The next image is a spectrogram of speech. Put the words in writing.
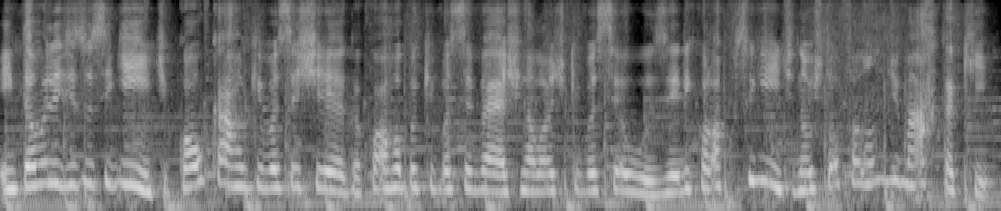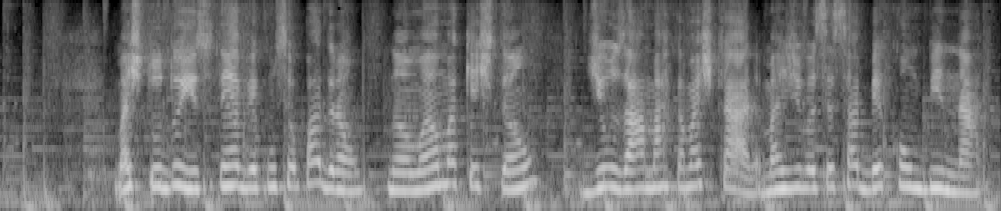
Então ele diz o seguinte: qual o carro que você chega, qual a roupa que você veste, o relógio que você usa. Ele coloca o seguinte: não estou falando de marca aqui. Mas tudo isso tem a ver com o seu padrão. Não é uma questão de usar a marca mais cara, mas de você saber combinar.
